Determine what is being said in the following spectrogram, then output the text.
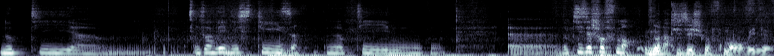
nos petits. euh, les Anglais disent tease, nos petits. Euh, nos petits échauffements. Nos voilà. petits échauffements, oui. le-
